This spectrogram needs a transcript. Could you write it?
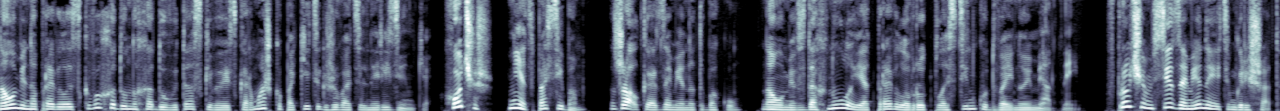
Наоми направилась к выходу, на ходу вытаскивая из кармашка пакетик жевательной резинки. «Хочешь?» «Нет, спасибо. Жалкая замена табаку». Наоми вздохнула и отправила в рот пластинку двойной мятной. Впрочем, все замены этим грешат.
